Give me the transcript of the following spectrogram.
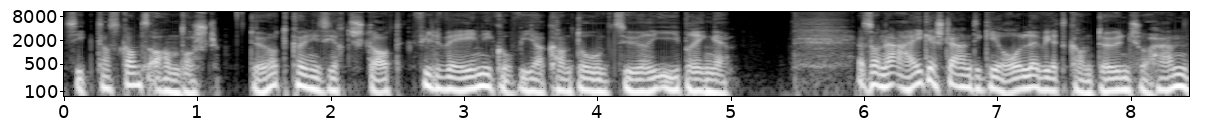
sieht das ganz anders. Dort können sich die Stadt viel weniger via Kanton Zürich einbringen. So eine eigenständige Rolle wird Kanton schon haben,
